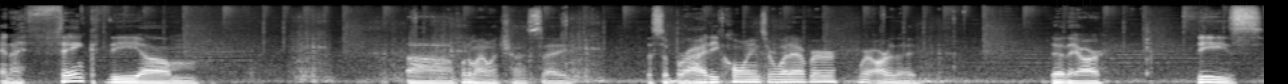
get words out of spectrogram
and I think the um uh what am I trying to say? The sobriety coins or whatever. Where are they? There they are. These.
